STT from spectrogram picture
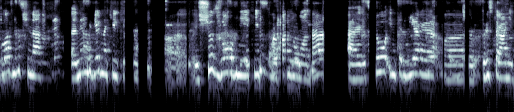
була знищена неймовірна кількість що ззовні, якісь панно, да, що інтер'єри е, ресторанів.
